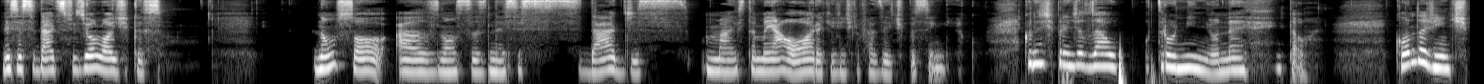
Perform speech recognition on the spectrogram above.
necessidades fisiológicas. Não só as nossas necessidades, mas também a hora que a gente quer fazer, tipo assim, quando a gente aprende a usar o, o troninho, né? Então, quando a gente.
